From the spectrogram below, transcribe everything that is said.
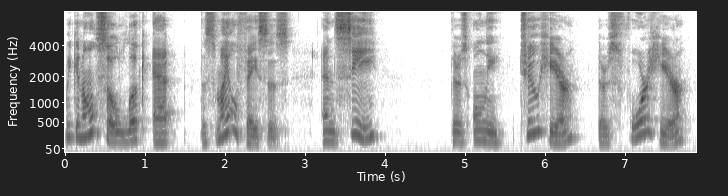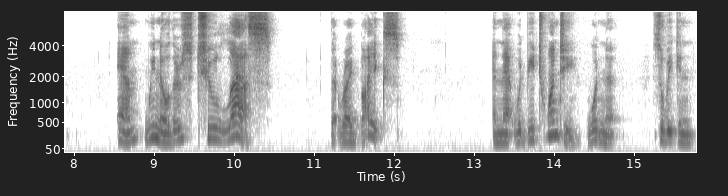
We can also look at the smile faces and see there's only two here, there's four here, and we know there's two less that ride bikes. And that would be 20, wouldn't it? So we can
